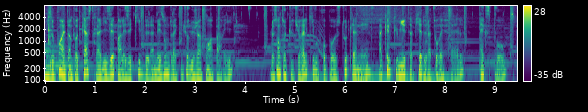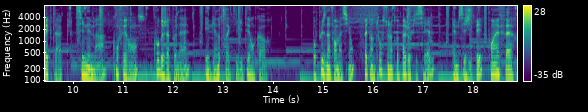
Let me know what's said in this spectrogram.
Mise au point est un podcast réalisé par les équipes de la Maison de la Culture du Japon à Paris, le centre culturel qui vous propose toute l'année, à quelques minutes à pied de la Tour Eiffel, expos, spectacles, cinéma, conférences, cours de japonais et bien d'autres activités encore. Pour plus d'informations, faites un tour sur notre page officielle mcjp.fr.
